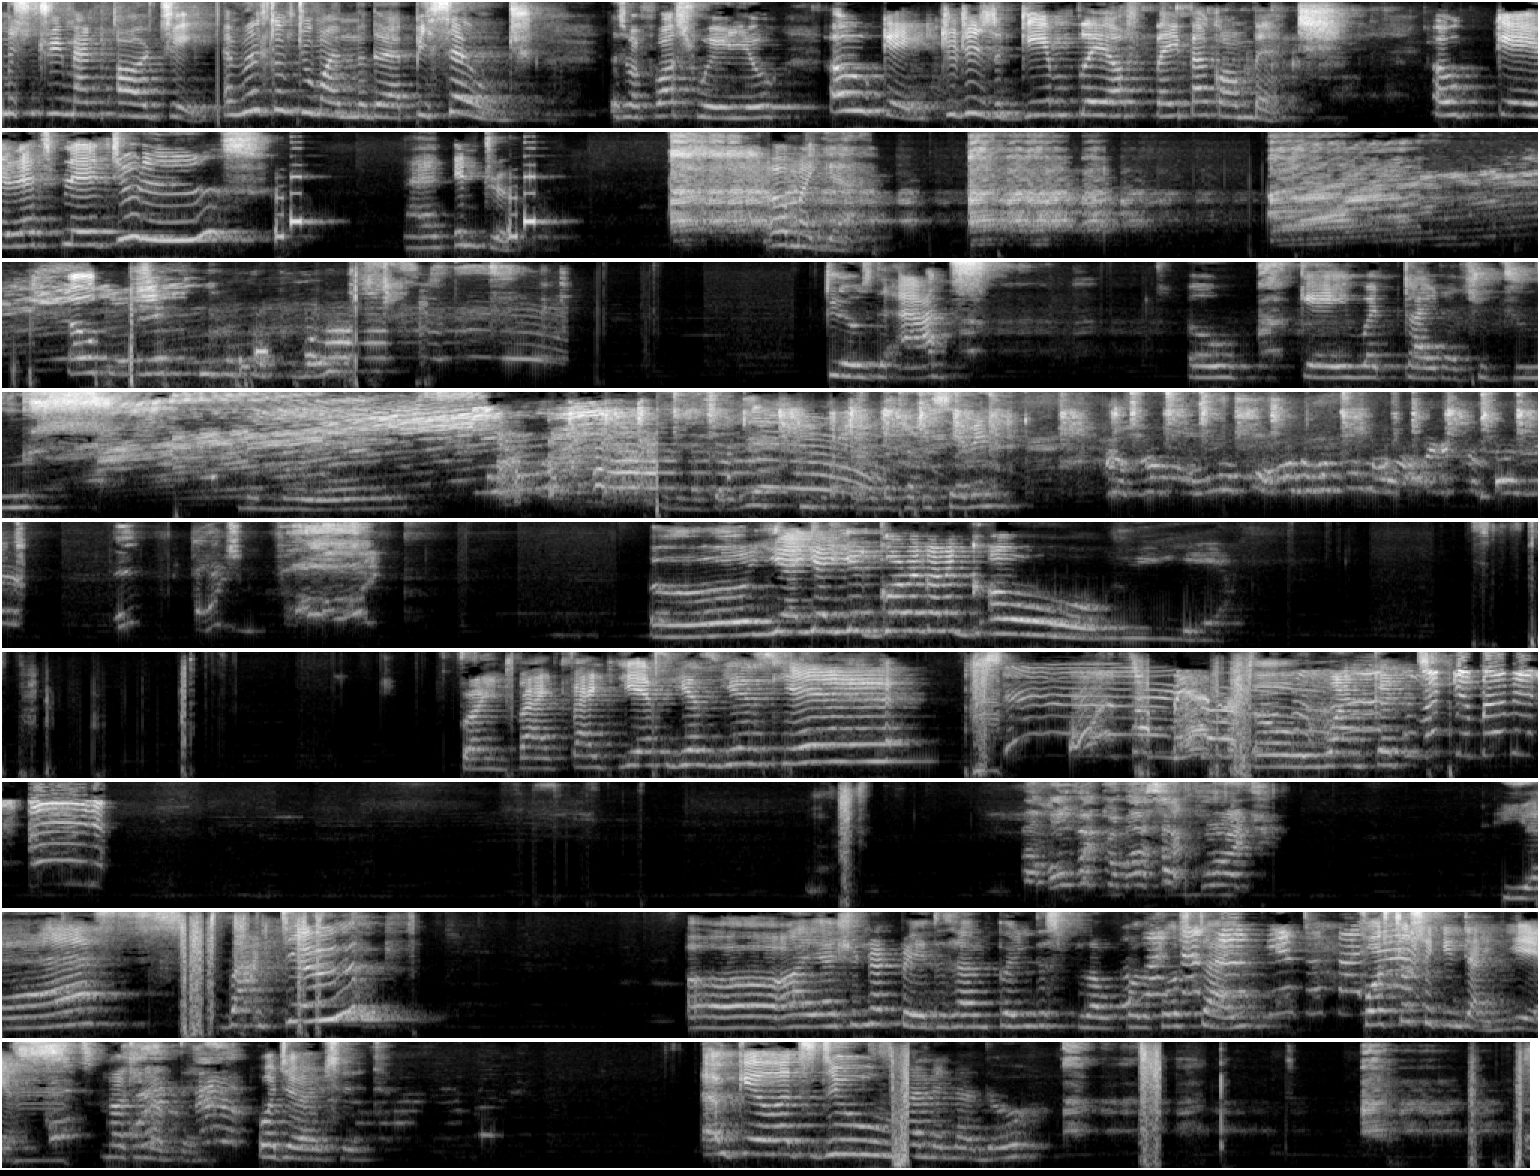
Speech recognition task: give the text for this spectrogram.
mystery man RJ and welcome to my another episode. This is my first video. Okay, today's the gameplay of Pipa Combate. Okay, let's play Doodles. And intro. Oh my god. Okay, Close the ads. Okay, what kind I should choose? Thirty-seven. Oh yeah, yeah, yeah. Gonna, gonna go. Oh yeah. Fine, fine, fine. Yes, yes, yes, yeah. Oh, one cut. Na mão vai tomar sacode. Yes. One, two. Uh, I, I should not play this. I'm playing this for for the first time. First or second time? Yes. Not enough then. What did I say? Okay, let's do one another.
